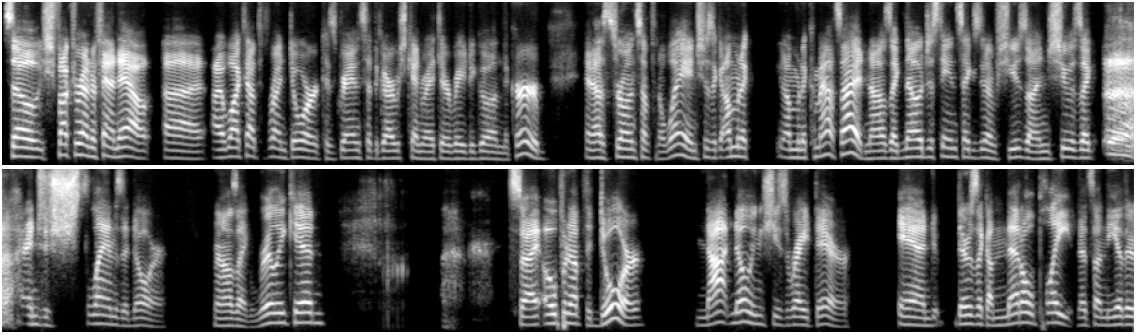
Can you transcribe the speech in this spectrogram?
So she fucked around and found out. Uh, I walked out the front door because Graham said the garbage can right there, ready to go on the curb, and I was throwing something away, and she's like, "I'm gonna." I'm gonna come outside, and I was like, "No, just stay inside because you don't have shoes on." And she was like, "Ugh," and just slams the door. And I was like, "Really, kid?" So I open up the door, not knowing she's right there, and there's like a metal plate that's on the other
